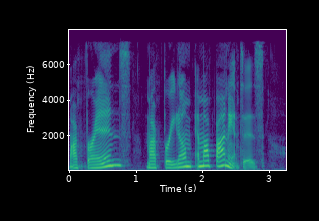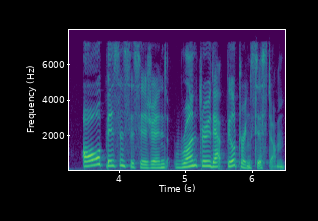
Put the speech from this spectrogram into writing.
my friends, my freedom, and my finances. All business decisions run through that filtering system.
